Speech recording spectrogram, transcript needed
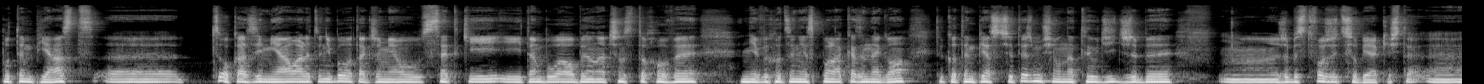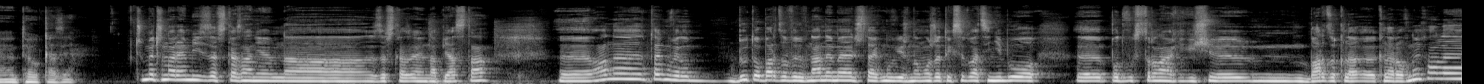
Potem Piast okazję miał, ale to nie było tak, że miał setki i tam była obrona Częstochowy, nie wychodzenie z pola karnego, tylko ten Piast się też musiał natrudzić, żeby, y, żeby stworzyć sobie jakieś te, y, te okazje. Czy mecz na remis ze wskazaniem na, ze wskazaniem na Piasta? E, Ale tak mówię, no, był to bardzo wyrównany mecz, tak jak mówisz, no może tych sytuacji nie było e, po dwóch stronach jakichś e, bardzo kla- klarownych, ale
